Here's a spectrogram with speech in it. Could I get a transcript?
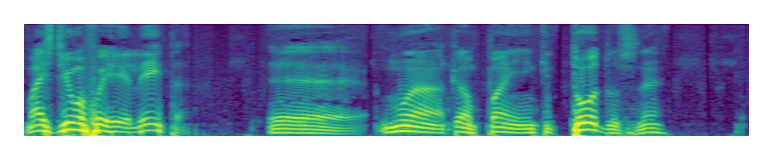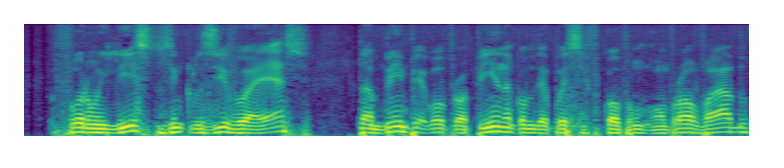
Mas Dilma foi reeleita é, uma campanha em que todos né, foram ilícitos, inclusive o Aécio, também pegou propina, como depois se ficou comprovado,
